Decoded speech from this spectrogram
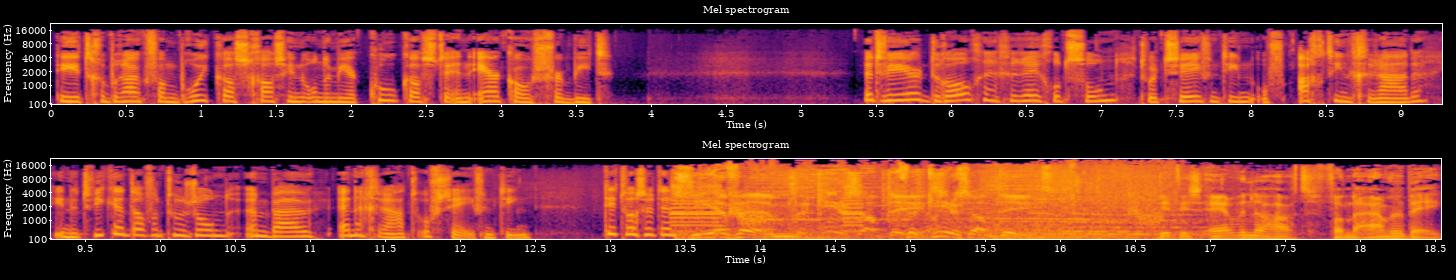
die het gebruik van broeikasgas in onder meer koelkasten en airco's verbiedt. Het weer, droog en geregeld zon. Het wordt 17 of 18 graden. In het weekend af en toe zon, een bui en een graad of 17. Dit was het... ZFM, verkeersupdate. verkeersupdate. Dit is Erwin de Hart van de ANWB.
